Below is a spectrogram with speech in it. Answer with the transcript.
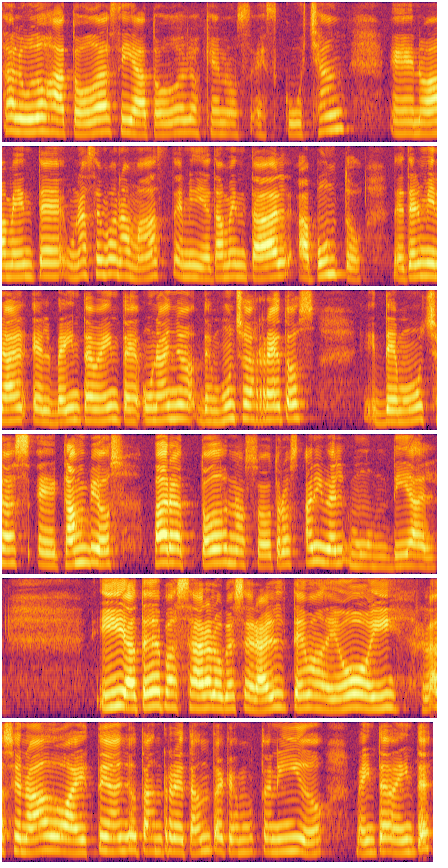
Saludos a todas y a todos los que nos escuchan. Eh, nuevamente una semana más de mi dieta mental a punto de terminar el 2020, un año de muchos retos, de muchos eh, cambios para todos nosotros a nivel mundial. Y antes de pasar a lo que será el tema de hoy relacionado a este año tan retante que hemos tenido, 2020,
